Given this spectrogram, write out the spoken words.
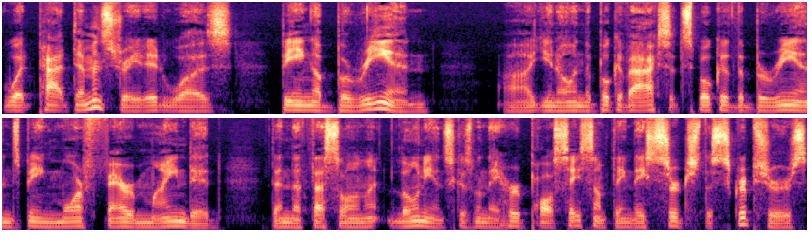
what Pat demonstrated was being a Berean. Uh, you know, in the Book of Acts, it spoke of the Bereans being more fair-minded than the Thessalonians, because when they heard Paul say something, they searched the Scriptures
